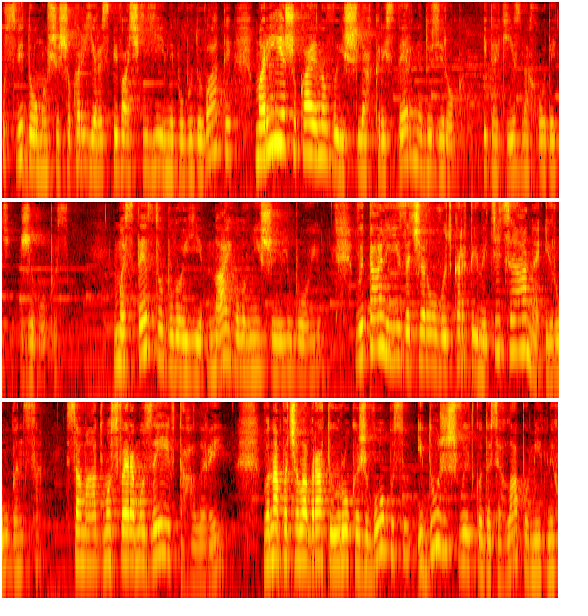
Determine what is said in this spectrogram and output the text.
Усвідомивши, що кар'єри співачки їй не побудувати, Марія шукає новий шлях крізь терни до зірок і таки знаходить живопис. Мистецтво було її найголовнішою любов'ю. В Італії зачаровують картини Тіціана і Рубенса, сама атмосфера музеїв та галерей. Вона почала брати уроки живопису і дуже швидко досягла помітних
